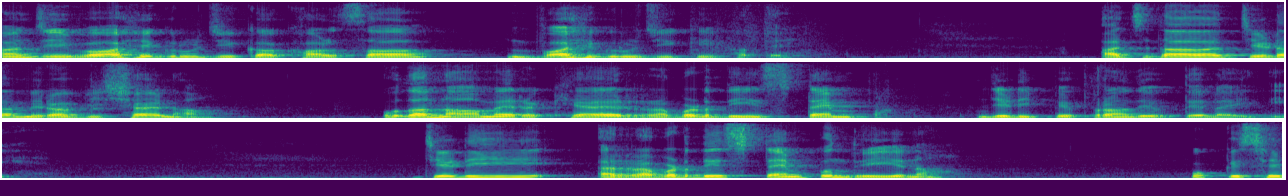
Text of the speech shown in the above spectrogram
ਹਾਂਜੀ, ਵਾਹਿਗੁਰੂ ਜੀ ਕਾ ਖਾਲਸਾ, ਵਾਹਿਗੁਰੂ ਜੀ ਕੀ ਫਤਿਹ। ਅੱਜ ਦਾ ਜਿਹੜਾ ਮੇਰਾ ਵਿਸ਼ਾ ਹੈ ਨਾ, ਉਹਦਾ ਨਾਮ ਹੈ, ਰੱਖਿਆ ਹੈ ਰਬੜ ਦੀ ਸਟੈਂਪ, ਜਿਹੜੀ ਪੇਪਰਾਂ ਦੇ ਉੱਤੇ ਲਾਈ ਦੀ ਜਿਹੜੀ ਰਬੜ ਦੀ ਸਟੈਂਪ ਹੁੰਦੀ ਹੈ ਨਾ, ਉਹ ਕਿਸੇ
